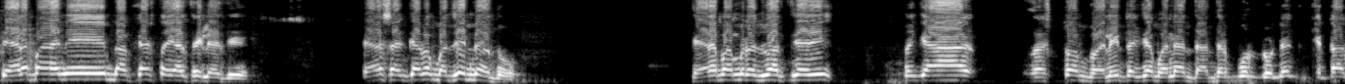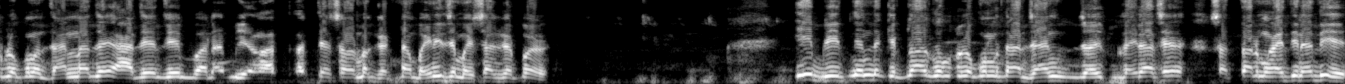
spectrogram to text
ત્યારે પણ એની દરખાસ્ત તૈયાર થયેલી હતી. ત્યારે સરકારનું બજેટ નહોતું. ત્યારે પણ અમે રજૂઆત કરી કે આ રસ્તો ભરી ટકે બને દાદરપુર તૂટે કેટલાક લોકોનો જાન ના જાય. આજે જે અત્યાર સવારમાં ઘટના બની છે મહીસાગર પર. એ બ્રિજની અંદર કેટલા લોકો- લોકોને ત્યાં જાન ગયેલા છે. સત્તર માહિતી નથી,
